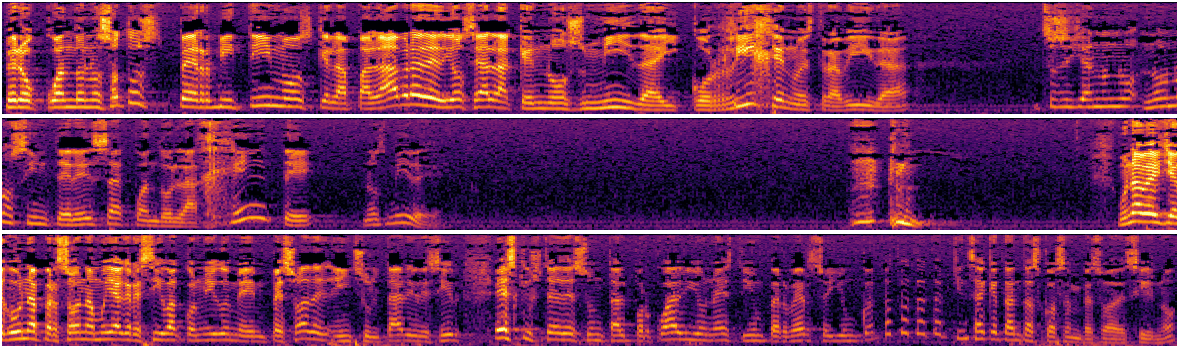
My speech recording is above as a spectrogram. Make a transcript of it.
Pero cuando nosotros permitimos que la palabra de Dios sea la que nos mida y corrige nuestra vida, entonces ya no, no, no nos interesa cuando la gente nos mide. Una vez llegó una persona muy agresiva conmigo y me empezó a insultar y decir, es que usted es un tal por cual y un este y un perverso y un... quién sabe qué tantas cosas empezó a decir, ¿no?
